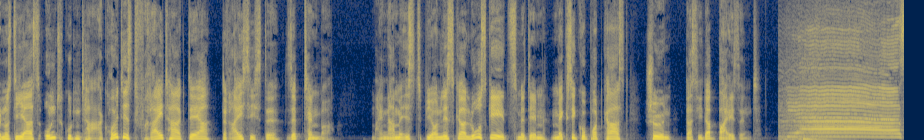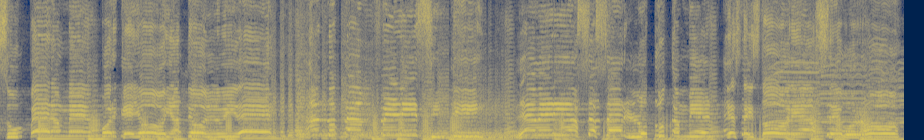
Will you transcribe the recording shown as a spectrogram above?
Buenos dias und guten Tag. Heute ist Freitag, der 30. September. Mein Name ist Björn Liska. Los geht's mit dem Mexiko-Podcast. Schön, dass Sie dabei sind. Hacerlo tú también. Esta historia se borró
